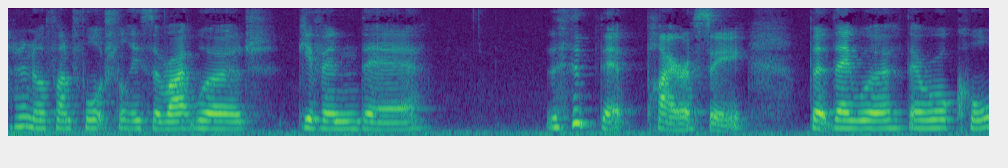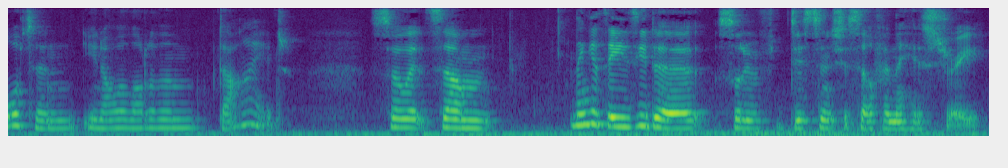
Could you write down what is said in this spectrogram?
I don't know if unfortunately is the right word given their their piracy, but they were they were all caught, and you know, a lot of them died. So it's um, I think it's easy to sort of distance yourself in the history,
